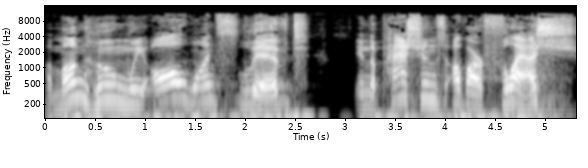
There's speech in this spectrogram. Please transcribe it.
among whom we all once lived in the passions of our flesh,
